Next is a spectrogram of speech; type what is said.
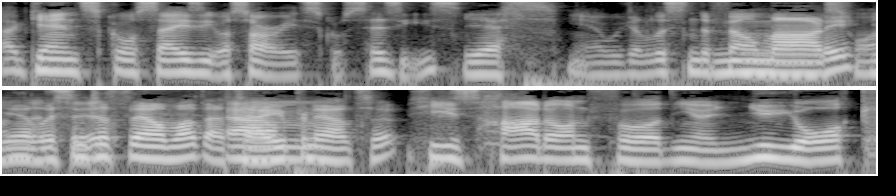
again Scorsese or sorry Scorsese's. yes. Yeah, we can listen to on Marty. this one. Yeah, that's listen it. to Thelma. That's how you Um, pronounce it. He's hard on for you know New York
